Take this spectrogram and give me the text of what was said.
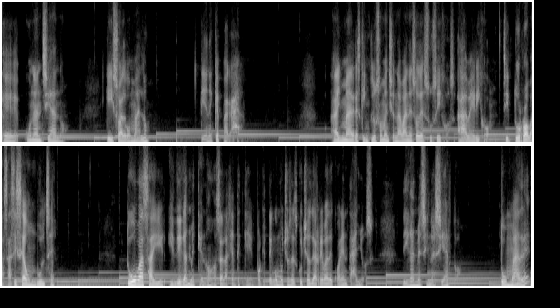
eh, un anciano que hizo algo malo, tiene que pagar. Hay madres que incluso mencionaban eso de sus hijos. A ver, hijo, si tú robas, así sea un dulce, tú vas a ir y díganme que no. O sea, la gente que, porque tengo muchos escuchas de arriba de 40 años, díganme si no es cierto. Tu madre,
